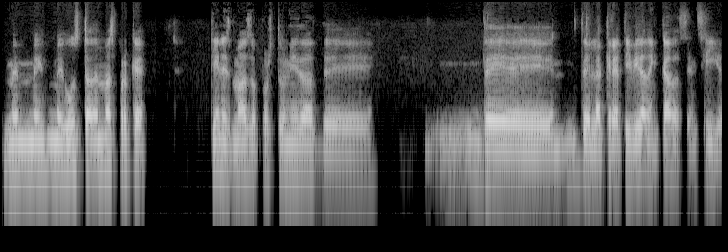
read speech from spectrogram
Me, me, me, gusta además porque tienes más oportunidad de, de, la creatividad en cada sencillo,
